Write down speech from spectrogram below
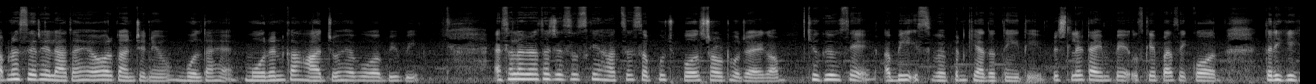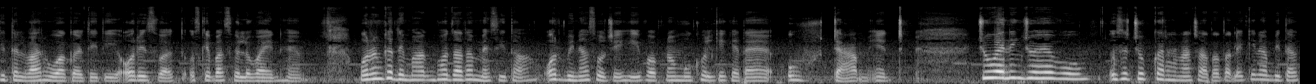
अपना सिर हिलाता है और कंटिन्यू बोलता है। मोरन का हाथ जो है वो अभी भी, ऐसा लग रहा था जैसे उसके हाथ से सब कुछ बर्स्ट आउट हो जाएगा, क्योंकि उसे अभी इस वेपन की आदत नहीं थी। पिछले टाइम पे उसके पास एक और तरीके की तलवार हुआ करती थी और इस वक्त उसके पास विलोवाइन है। मोरन का दिमाग बहुत ज़्यादा मैसी था और बिना सोचे ही वो अपना मुँह खोल के कहता है, ओह डैम इट चू एनिंग जो है वो उसे चुप कराना चाहता था, लेकिन अभी तक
